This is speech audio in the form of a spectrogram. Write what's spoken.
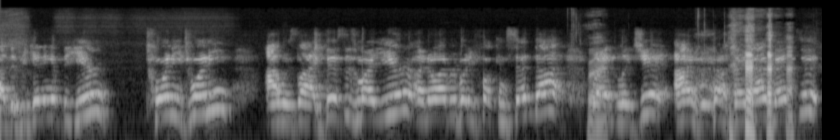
at the beginning of the year, 2020 I was like, this is my year. I know everybody fucking said that, right. but legit, I, I meant it.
